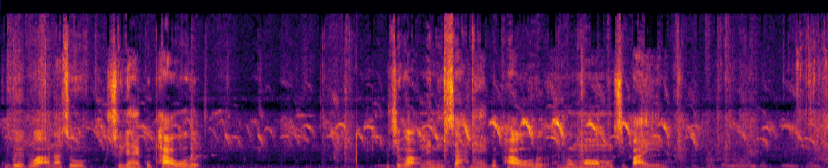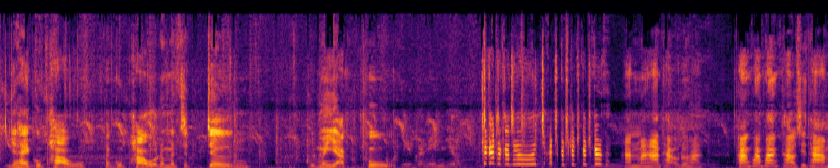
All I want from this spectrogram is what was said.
กูเบียกว่านะซูซูอย่าให้กูเผาเหอะกูสิว่าในนี่ซะอย่าให้กูเผาเหอะอันห้องหมอหมองสิไปนะเอาไปนอนจะคืนไปอย่าให้กูเผา ถ้ากูเผาแล้วมันจะเจิง กูไม่อยากพูดนี่ปลานิ่นเยอะหันมาหาเถาด้วยค่ะพังพังพังเถาสิทาม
